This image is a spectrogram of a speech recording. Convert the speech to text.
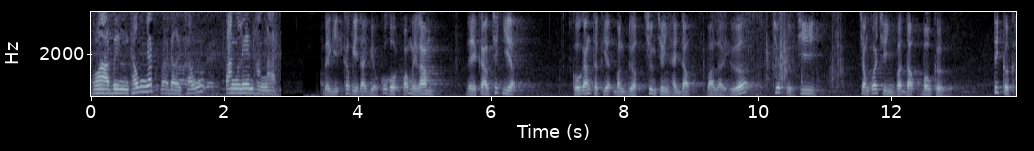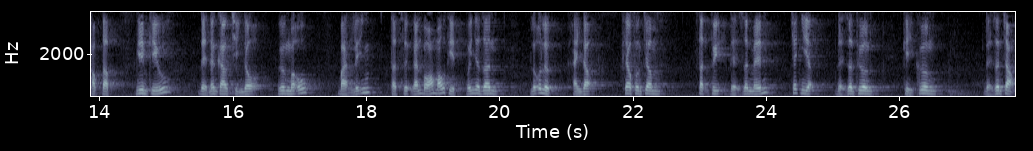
hòa bình thống nhất và đời sống tăng lên hàng ngày. Đề nghị các vị đại biểu Quốc hội khóa 15 đề cao trách nhiệm, cố gắng thực hiện bằng được chương trình hành động và lời hứa trước cử tri trong quá trình vận động bầu cử, tích cực học tập, nghiên cứu để nâng cao trình độ, gương mẫu, bản lĩnh, thật sự gắn bó máu thịt với nhân dân, nỗ lực hành động theo phương châm tận tụy để dân mến, trách nhiệm để dân thương, kỷ cương để dân trọng,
